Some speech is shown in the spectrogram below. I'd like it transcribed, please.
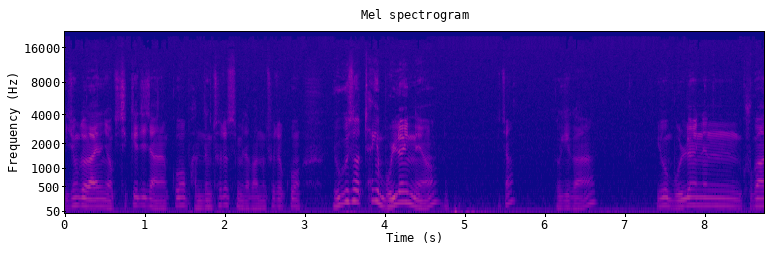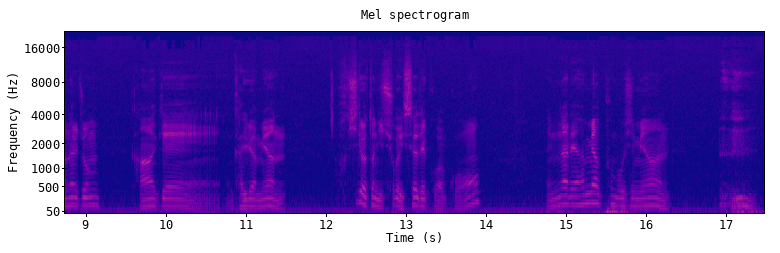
이 정도 라인은 역시 깨지지 않았고 반등 쳐줬습니다. 반등 쳐줬고 여기서 되게 몰려 있네요. 그죠? 여기가 요 몰려 있는 구간을 좀 강하게 가려면 확실히 어떤 이슈가 있어야 될 것 같고 옛날에 한미약품 보시면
